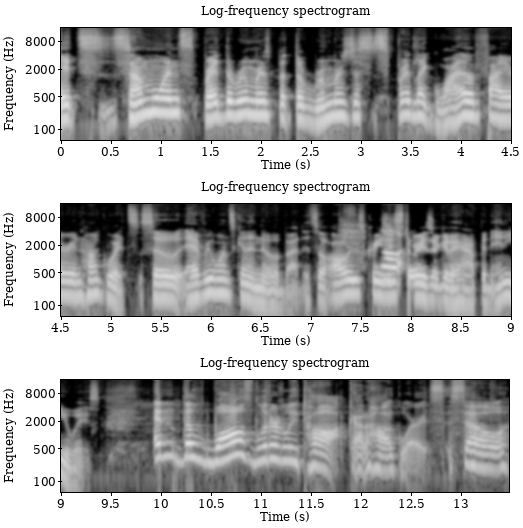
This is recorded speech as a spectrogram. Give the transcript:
it's someone spread the rumors, but the rumors just spread like wildfire in Hogwarts. So everyone's gonna know about it. So all these crazy well, stories are gonna happen anyways. And the walls literally talk at Hogwarts. So,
